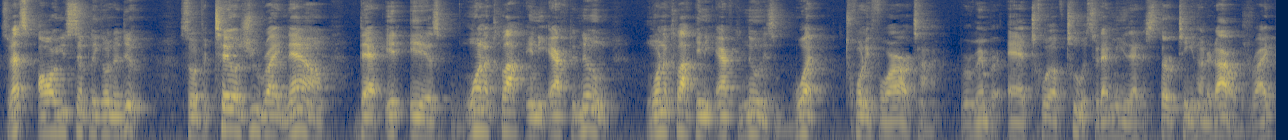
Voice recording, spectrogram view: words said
So that's all you're simply going to do. So if it tells you right now that it is one o'clock in the afternoon. One o'clock in the afternoon is what 24 hour time. Remember, add 12 to it. So that means that it's 1300 hours, right?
